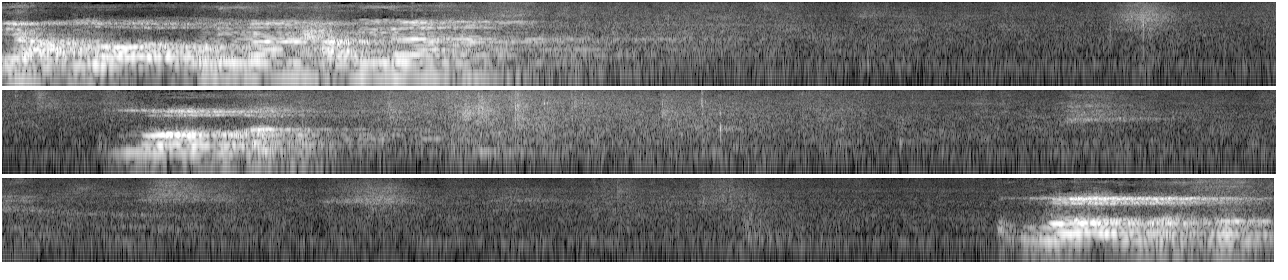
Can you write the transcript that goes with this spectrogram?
سمع الله لمن حمده الله أكبر الله أكبر.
